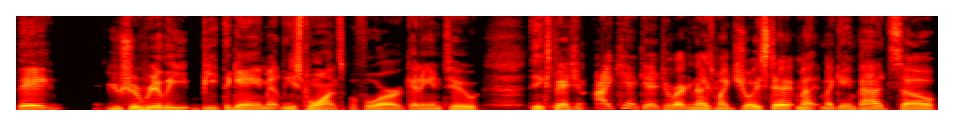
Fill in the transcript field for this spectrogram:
they you should really beat the game at least once before getting into the expansion. I can't get it to recognize my joystick, my, my gamepad, so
